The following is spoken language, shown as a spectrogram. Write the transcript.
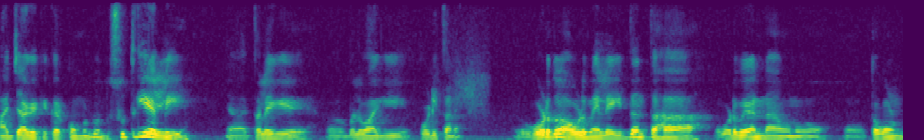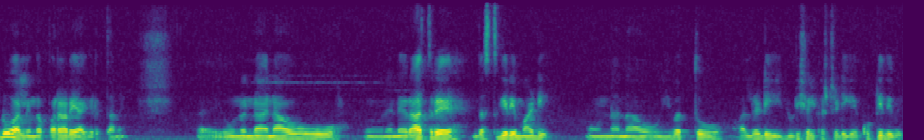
ಆ ಜಾಗಕ್ಕೆ ಕರ್ಕೊಂಡ್ಬಂದು ಒಂದು ಸುತ್ತಿಗೆಯಲ್ಲಿ ತಲೆಗೆ ಬಲವಾಗಿ ಹೊಡಿತಾನೆ. ಹೊಡೆದು ಅವಳ ಮೇಲೆ ಇದ್ದಂತಹ ಒಡವೆಯನ್ನು ಅವನು ತಗೊಂಡು ಅಲ್ಲಿಂದ ಪರಾರಿಯಾಗಿರ್ತಾನೆ. ಇವನನ್ನು ನಾವು ನಿನ್ನೆ ರಾತ್ರಿ ದಸ್ತಗಿರಿ ಮಾಡಿ ಅವನ್ನ ನಾವು ಇವತ್ತು ಆಲ್ರೆಡಿ ಜುಡಿಷಿಯಲ್ ಕಸ್ಟಡಿಗೆ ಕೊಟ್ಟಿದ್ದೀವಿ.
